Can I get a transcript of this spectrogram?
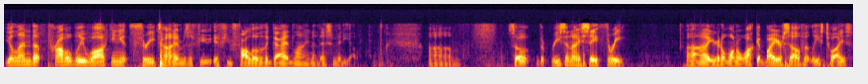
you'll end up probably walking it three times if you if you follow the guideline of this video. Um, so the reason I say three, uh, you're gonna want to walk it by yourself at least twice,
